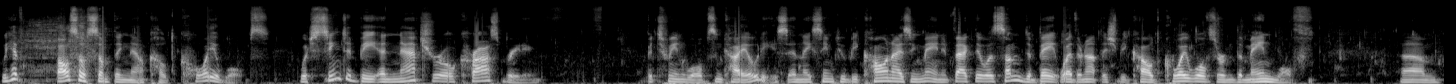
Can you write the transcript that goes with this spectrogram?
We have also something now called coy wolves, which seem to be a natural crossbreeding between wolves and coyotes, and they seem to be colonizing Maine. In fact, there was some debate whether or not they should be called coy wolves or the Maine wolf. Um,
